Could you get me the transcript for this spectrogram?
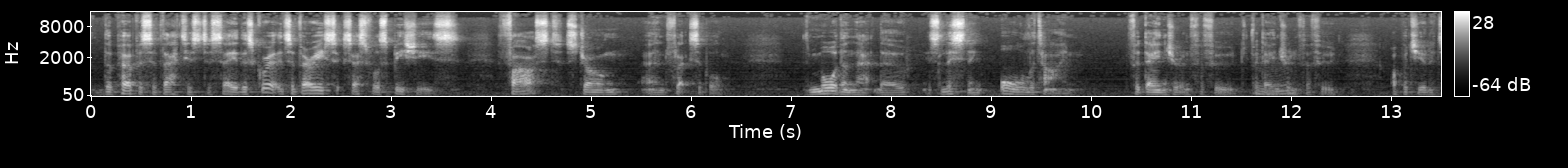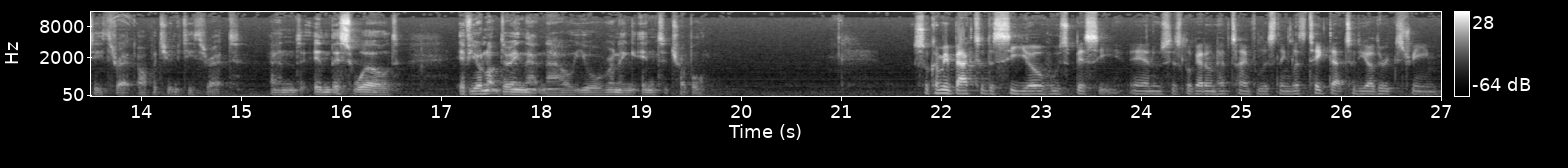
the purpose of that is to say the squirrel it's a very successful species, fast, strong and flexible it's more than that, though. It's listening all the time for danger and for food, for mm-hmm. danger and for food. Opportunity, threat, opportunity, threat. And in this world, if you're not doing that now, you're running into trouble. So coming back to the CEO who's busy and who says, "Look, I don't have time for listening." Let's take that to the other extreme.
